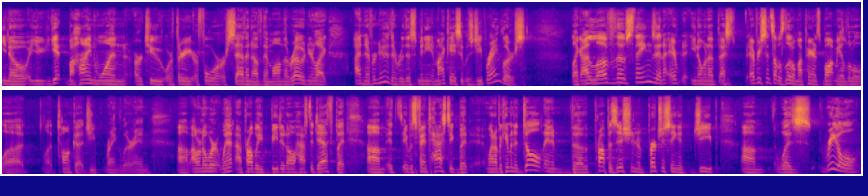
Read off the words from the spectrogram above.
you know, you get behind one or two or three or four or seven of them on the road, and you're like, I never knew there were this many. In my case, it was Jeep Wranglers. Like I love those things, and every, you know, when I, I, ever since I was little, my parents bought me a little uh, a Tonka Jeep Wrangler, and um, I don't know where it went. I probably beat it all half to death, but um, it, it, was fantastic. But when I became an adult and the proposition of purchasing a Jeep um, was real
